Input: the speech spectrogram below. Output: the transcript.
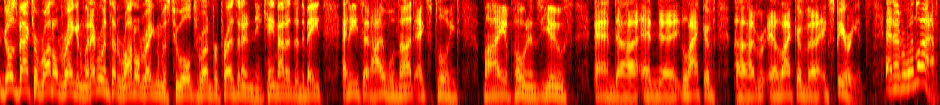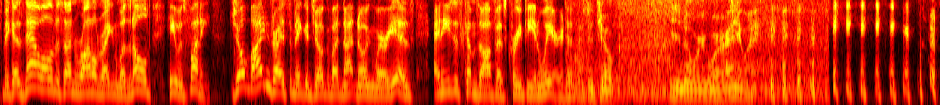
goes back to Ronald Reagan when everyone said Ronald Reagan was too old to run for president, and he came out of the debate and he said, "I will not exploit my opponent's youth and uh, and uh, lack of uh, lack of uh, experience." And everyone laughed because now all of a sudden Ronald Reagan wasn't old; he was funny. Joe Biden tries to make a joke about not knowing where he is, and he just comes off as creepy and weird. As a joke. You didn't know where we were anyway.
